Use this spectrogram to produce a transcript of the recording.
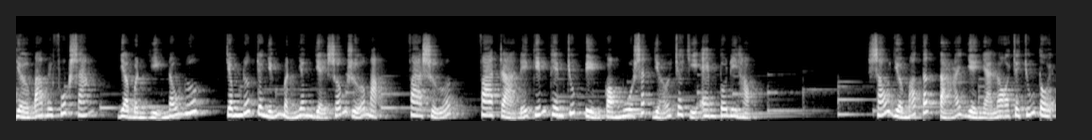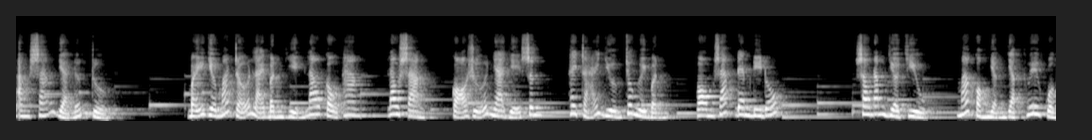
giờ 30 phút sáng và bệnh viện nấu nước, châm nước cho những bệnh nhân dậy sớm rửa mặt, pha sữa, pha trà để kiếm thêm chút tiền còn mua sách vở cho chị em tôi đi học. 6 giờ má tất tả về nhà lo cho chúng tôi ăn sáng và đến trường. 7 giờ má trở lại bệnh viện lau cầu thang, lau sàn, cọ rửa nhà vệ sinh hay trải giường cho người bệnh, gom rác đem đi đốt. Sau 5 giờ chiều, má còn nhận giặt thuê quần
